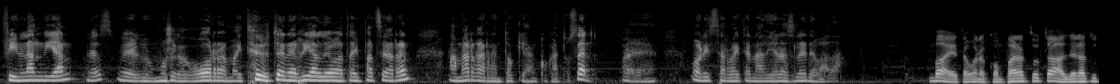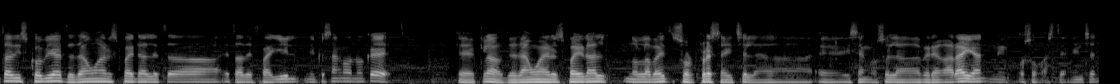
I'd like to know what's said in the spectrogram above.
Finlandian, ez, e, musika gogorra maite duten herrialde bat aipatzearen, amargarren tokian kokatu zen. E, hori zerbaiten adierazle ere bada. Bai, eta bueno, konparatuta, alderatuta disko biak, The Downward Spiral eta, eta The Fragile, nik esango nuke, eh, claro, The Downward Spiral nolabait sorpresa itzela eh, izango zela bere garaian, nik oso gaztea nintzen.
